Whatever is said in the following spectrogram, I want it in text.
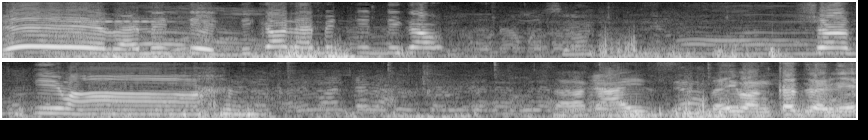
ए रॅबिट टीट दिखाव रॅबिट टीट दिखाव. शक्तिमान. चला काय अंकच झाले.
